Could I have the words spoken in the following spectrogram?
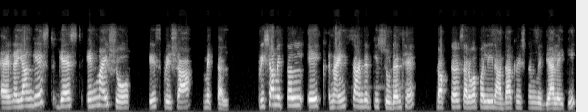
And the youngest guest in my show is Prisha Mittal. Prisha Mittal एक नाइन्थ स्टैंडर्ड की स्टूडेंट है डॉक्टर सर्वपल्ली राधा कृष्णन विद्यालय की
